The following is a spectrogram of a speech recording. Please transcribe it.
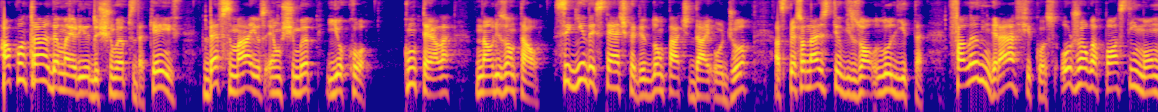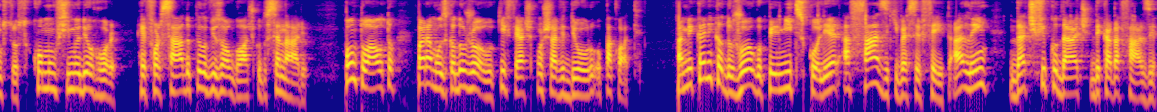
Ao contrário da maioria dos shmups da Cave, Death Smiles é um shmup Yoko, com tela na horizontal. Seguindo a estética de Donpachi Dai Ojo, as personagens têm o visual lolita. Falando em gráficos, o jogo aposta em monstros, como um filme de horror, reforçado pelo visual gótico do cenário. Ponto alto para a música do jogo, que fecha com chave de ouro o pacote. A mecânica do jogo permite escolher a fase que vai ser feita, além da dificuldade de cada fase.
